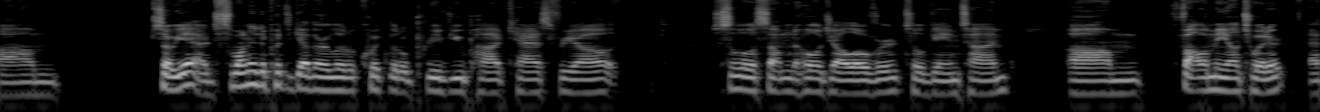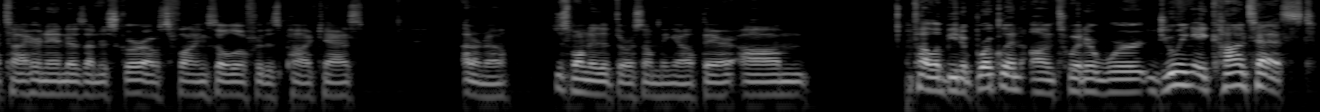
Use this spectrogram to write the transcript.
Um, so yeah, I just wanted to put together a little quick little preview podcast for y'all. Just a little something to hold y'all over till game time. Um, follow me on Twitter at Ty Hernandez underscore. I was flying solo for this podcast. I don't know. Just wanted to throw something out there. Um, follow Beat of Brooklyn on Twitter. We're doing a contest.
